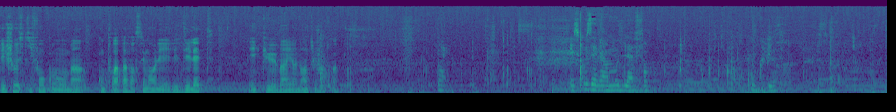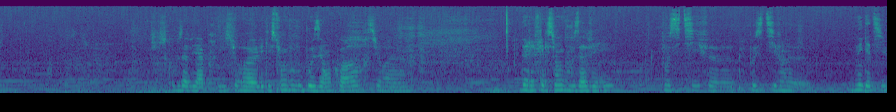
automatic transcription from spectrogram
des choses qui font qu'on ben, qu'on pourra pas forcément les, les et que ben, il y en aura toujours quoi. Est-ce que vous avez un mot de la fin? Conclure. Vous avez appris, sur euh, les questions que vous vous posez encore, sur euh, des réflexions que vous avez, positives, euh, positives, euh, négatives?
